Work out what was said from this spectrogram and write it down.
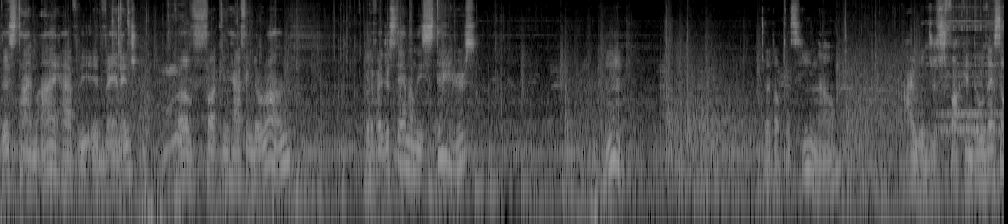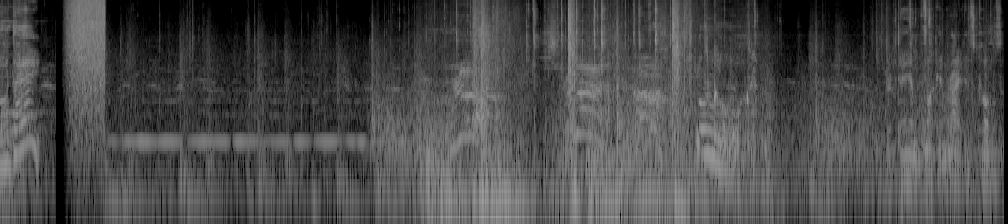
This time I have the advantage of fucking having to run. But if I just stand on these stairs... Hmm. Little does he know. I will just fucking do this all day! It's cold. You're damn fucking right, it's cold.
